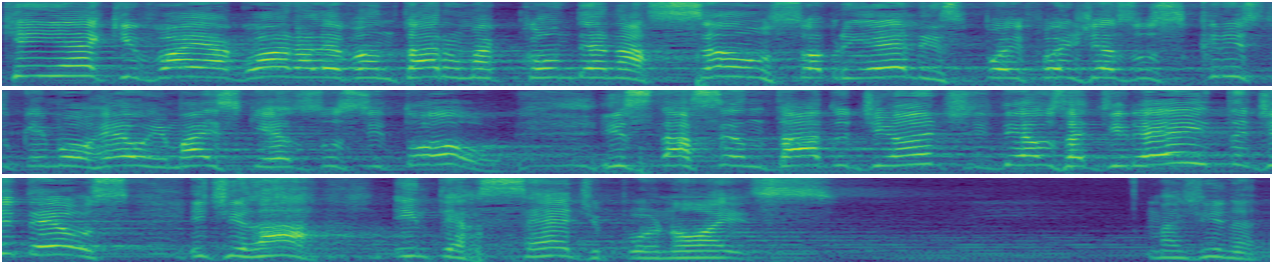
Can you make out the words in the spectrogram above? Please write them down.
Quem é que vai agora levantar uma condenação sobre eles? Pois foi Jesus Cristo quem morreu e mais que ressuscitou, está sentado diante de Deus, à direita de Deus, e de lá intercede por nós. Imagina,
